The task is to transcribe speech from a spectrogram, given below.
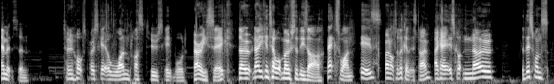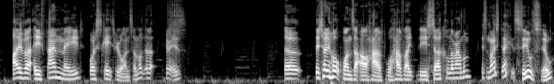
Emmertson. Tony Hawk's Pro Skater 1 plus 2 skateboard. Very sick. So now you can tell what most of these are. Next one is, try not to look at it this time. Okay, it's got no, this one's either a fan made or a skate 3 one. So I'm not gonna, here it is. The, the Tony Hawk ones that I'll have will have like the circle around them. It's a nice deck, it's sealed still.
